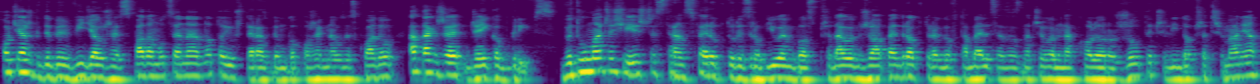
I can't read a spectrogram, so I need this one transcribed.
Chociaż gdybym widział, że spada mu cena, no to już teraz bym go pożegnał ze składu, a także Jacob Greaves. Wytłumaczę się jeszcze z transferu, który zrobiłem, bo sprzedałem Joa Pedro, którego w tabelce zaznaczyłem na kolor żółty, czyli do przetrzymania,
